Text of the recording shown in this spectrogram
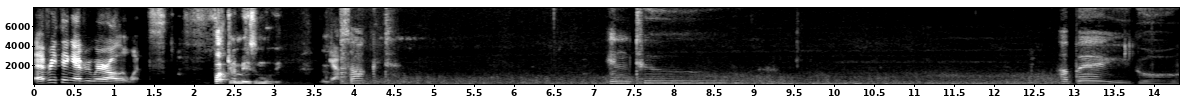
everything, everywhere, all at once. Fucking amazing movie. Yeah. Sucked into a bagel.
